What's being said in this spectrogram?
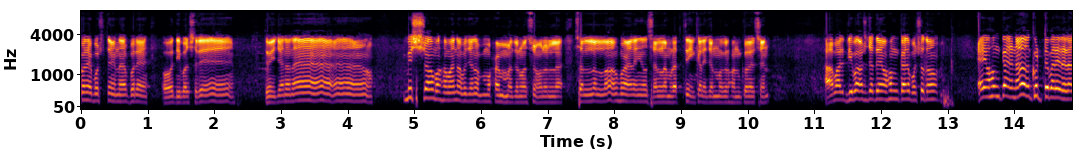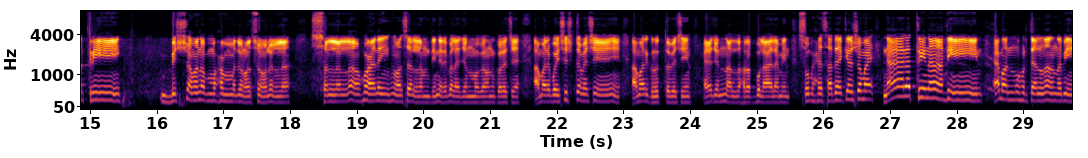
করে বসতে না পারে। ও দিবস রে, তুই জানো না, বিশ্ব মহামানব জনাব মোহাম্মদ রসুল্লাহ সাল্লাল্লাহু আলাইহি ওয়াসাল্লাম রাত্রিকালে জন্মগ্রহণ করেছেন। আবার দিবস যাতে অহংকার বসত এই অহংকার না করতে পারে রাত্রি। বিশ্বমানব মোহাম্মদ রসুল্লাহ সাল্লাল্লাহু আলাইহি ওয়াসাল্লাম দিনের বেলায় জন্মগ্রহণ করেছে। আমার বৈশিষ্ট্য বেশি, আমার গুরুত্ব বেশি। এই জন্য আল্লাহ রব্বুল আলমিন সুবহে সাদেকের সময়, না রাত্রি, না দিন। এমন মুহূর্তে আল্লাহ নবী,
